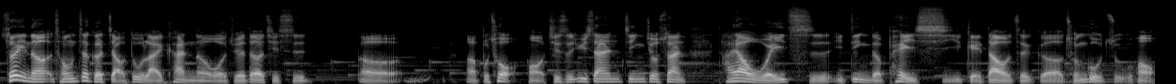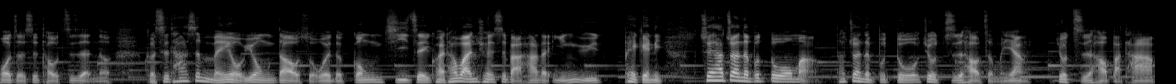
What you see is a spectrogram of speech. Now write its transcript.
所以呢，从这个角度来看呢，我觉得其实呃。啊，不错哦。其实玉山金就算它要维持一定的配息给到这个存股族哈，或者是投资人呢，可是它是没有用到所谓的公积这一块，它完全是把它的盈余配给你，所以它赚的不多嘛，它赚的不多，就只好怎么样，就只好把它。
